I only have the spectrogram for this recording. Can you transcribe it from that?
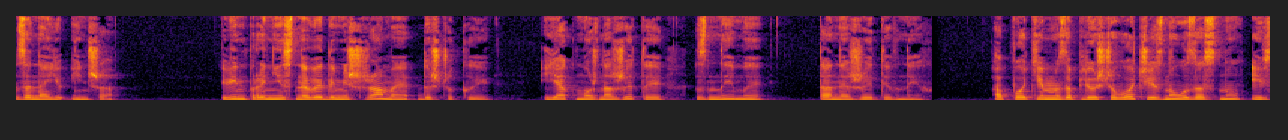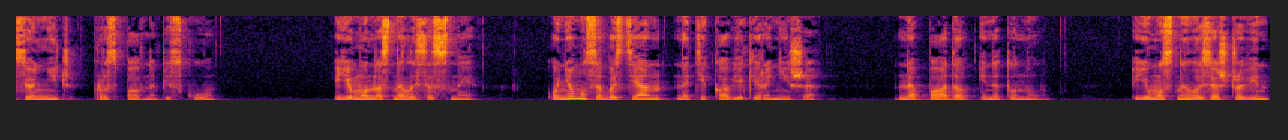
за нею інша. Він приніс невидимі шрами до щоки, як можна жити з ними та не жити в них. А потім заплющив очі і знову заснув і всю ніч проспав на піску. Йому наснилися сни. У ньому Себастьян не тікав, як і раніше, не падав і не тонув. Йому снилося, що він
